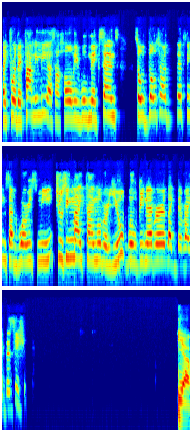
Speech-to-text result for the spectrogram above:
like for the family as a whole it will make sense. So those are the things that worries me. Choosing my time over you will be never like the right decision yeah,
